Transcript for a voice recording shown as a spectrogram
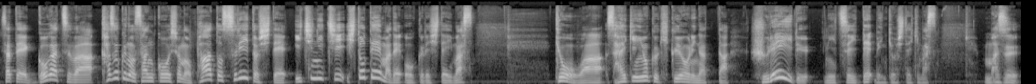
さて5月は家族の参考書のパート3として1日1テーマでお送りしています。今日は最近よく聞くようになったフレイルについて勉強していきます。まず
